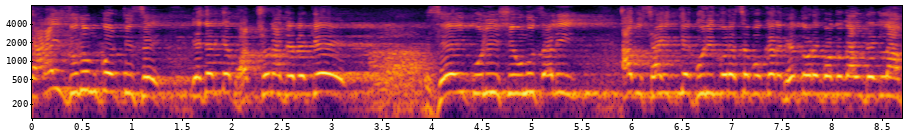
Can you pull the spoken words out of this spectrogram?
যারাই জুলুম করতেছে, এদেরকে ভৎসনা দেবে কে? যেই পুলিশ ইউনুস আবু সাইদকে গুলি করেছে বুকের ভেতরে গতকাল দেখলাম।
